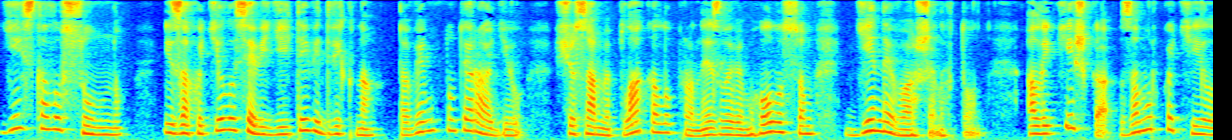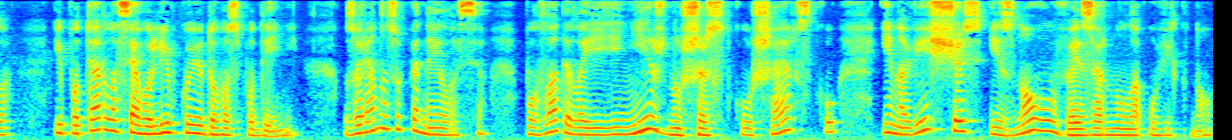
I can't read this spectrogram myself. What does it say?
Їй стало сумно і захотілося відійти від вікна та вимкнути радіо, що саме плакало пронизливим голосом Діни Вашингтон. Але кішка замуркотіла і потерлася голівкою до господині. Зоряна зупинилася, погладила її ніжну шерстку шерстку і навіщось і знову визирнула у вікно.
